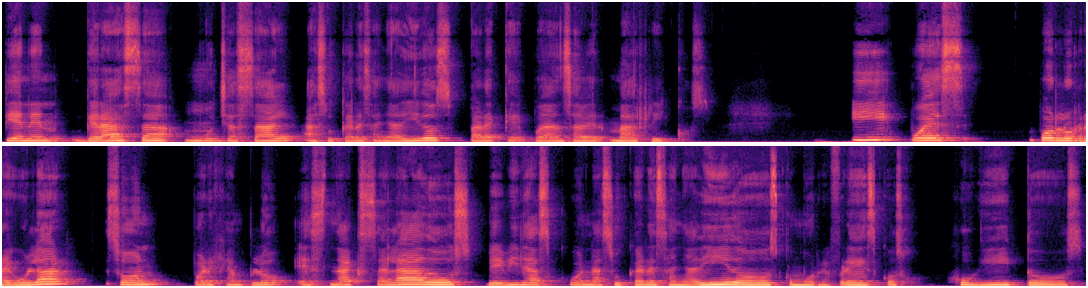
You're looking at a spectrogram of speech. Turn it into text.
tienen grasa, mucha sal, azúcares añadidos para que puedan saber más ricos. Y pues por lo regular son, por ejemplo, snacks salados, bebidas con azúcares añadidos, como refrescos, juguitos,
